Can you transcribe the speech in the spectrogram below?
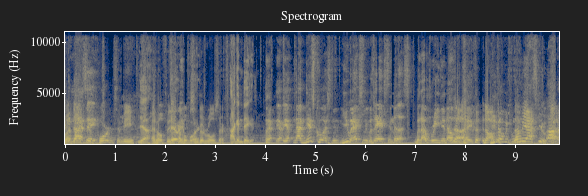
But that's day. important to me. Yeah, And hopefully they very come up with some good rules there. I can dig it. Yep, yep, yep. Now this question, you actually was asking us, but I'm reading it off the paper. no, you know which let me ask you. I, I,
